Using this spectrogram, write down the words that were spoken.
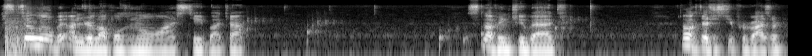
Still a little bit under leveled in all honesty, but uh, it's nothing too bad. Oh, look, there's a supervisor.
